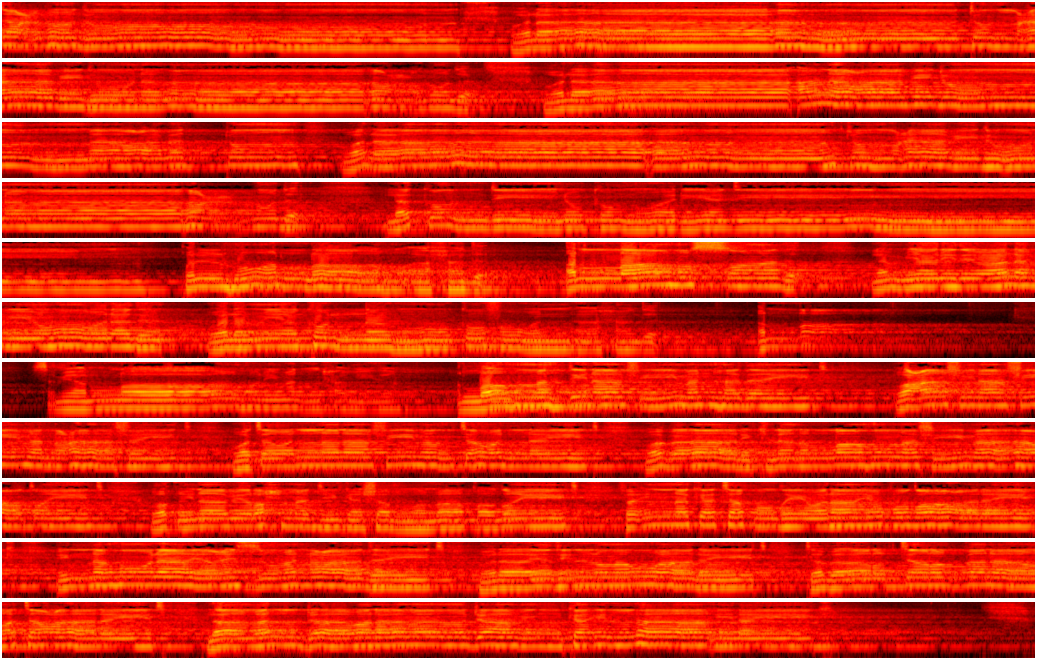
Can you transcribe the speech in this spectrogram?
تعبدون ولا أحد. الله الصمد. لم يلد ولم يولد ولم يكن له كفوا أحد. الله. سمع الله لمن حمده. اللهم اهدنا فيمن هديت وعافنا فيمن عافيت وتولنا فيمن توليت وبارك لنا اللهم فيما أعطيت وقنا برحمتك شر ما قضيت فإنك تقضي ولا يقضى عليك إنه لا يعز من عاديت ولا يذل من واليت تباركت ربنا وتعاليت لا ملجأ ولا منجأ منك إلا إليك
